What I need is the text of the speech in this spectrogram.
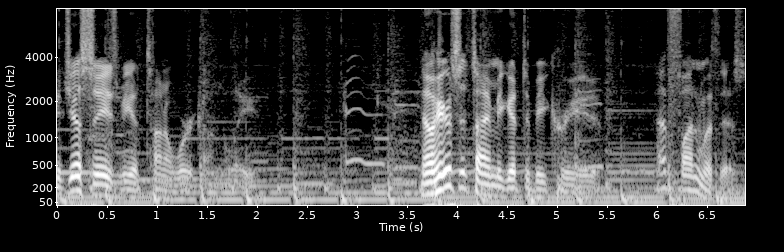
It just saves me a ton of work on the lathe. Now here's the time you get to be creative. Have fun with this.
